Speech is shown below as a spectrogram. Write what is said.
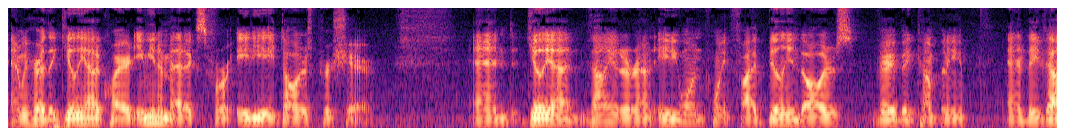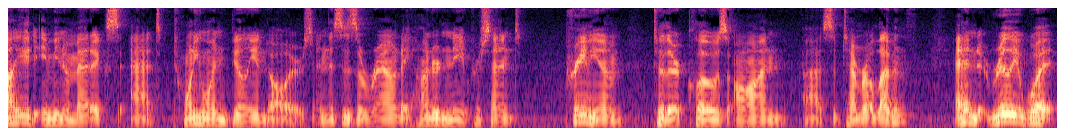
and we heard that Gilead acquired Immunomedics for $88 per share. And Gilead valued at around $81.5 billion very big company, and they valued Immunomedics at $21 billion, and this is around a 108% premium to their close on uh, September 11th. And really, what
